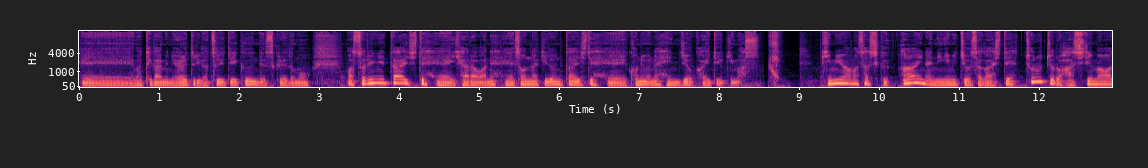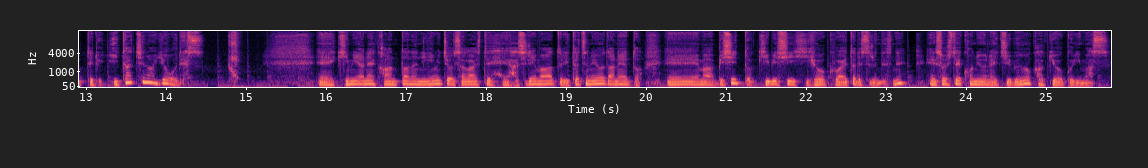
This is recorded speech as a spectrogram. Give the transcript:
えー、まあ、手紙のやり取りがついていくんですけれども、まあ、それに対して、えー、伊原はね、そんな軌道に対して、えー、このような返事を書いていきます。君はまさしく安易な逃げ道を探してちょろちょろ走り回っているイタチのようです。えー、君はね、簡単な逃げ道を探して、えー、走り回ってるイタチのようだね、と、えー、まあ、ビシッと厳しい批評を加えたりするんですね。えそしてこのような一文を書き送ります。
